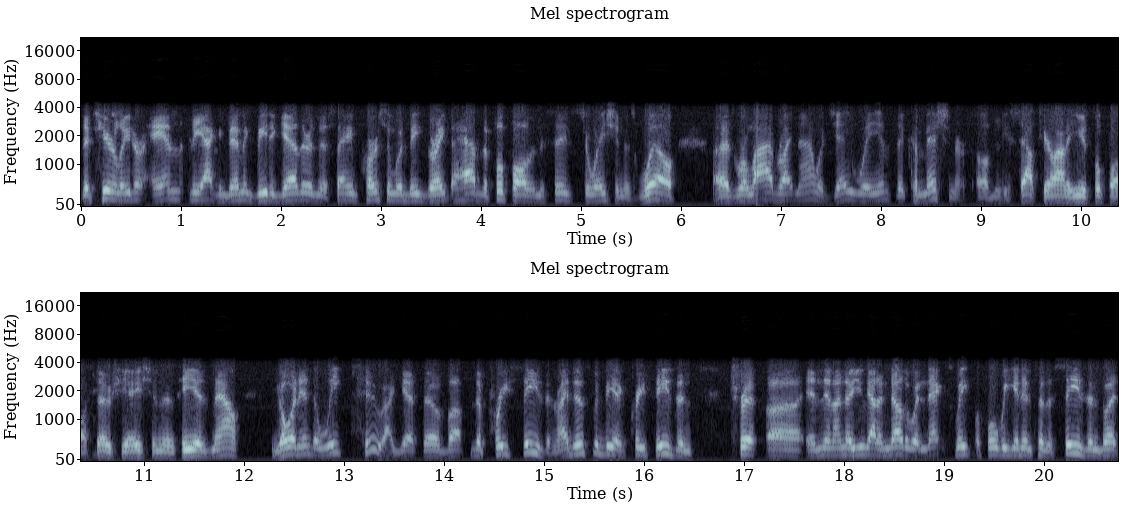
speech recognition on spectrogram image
the cheerleader and the academic be together in the same person would be great to have the football in the situation as well as we're live right now with Jay Williams, the commissioner of the South Carolina Youth Football Association, as he is now going into week two, I guess, of uh, the preseason, right? This would be a preseason trip. Uh, and then I know you got another one next week before we get into the season. But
